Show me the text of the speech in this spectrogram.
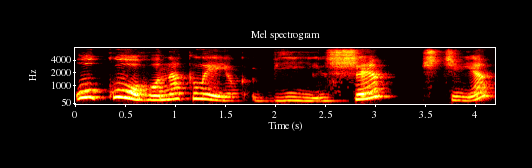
У кого наклейок більше? Ще?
